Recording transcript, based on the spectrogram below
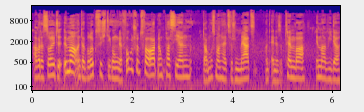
Aber das sollte immer unter Berücksichtigung der Vogelschutzverordnung passieren. Da muss man halt zwischen März und Ende September immer wieder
